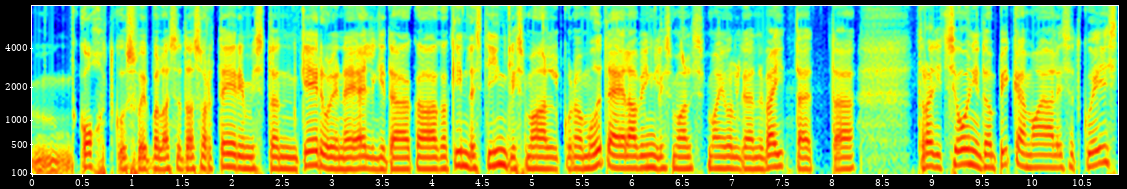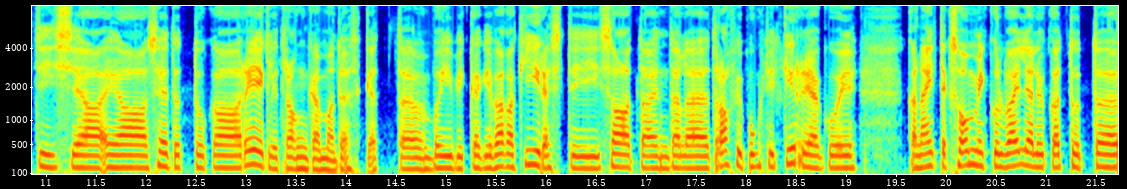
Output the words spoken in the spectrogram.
mm, koht, kus võib-olla seda sorteerimist on keeruline jälgida, aga, aga kindlasti Inglismaal, kuna mu õde elab Inglismaal, siis ma julgen väita, et traditsioonid on pikemaajalised kui Eestis ja, ja seetõttu ka reeglid rangemad, ehk et äh, võib ikkagi väga kiiresti saada endale trahvipunktid kirja, kui ka näiteks hommikul välja lükatud äh,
